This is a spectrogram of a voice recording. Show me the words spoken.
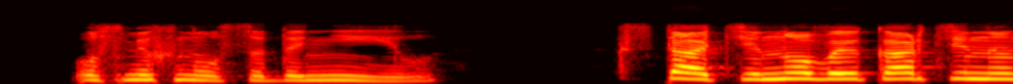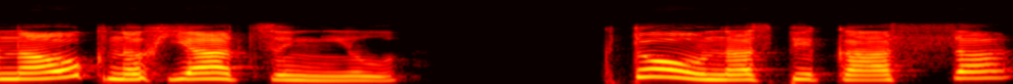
— усмехнулся Даниил. Кстати, новые картины на окнах я оценил. Кто у нас Пикассо?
